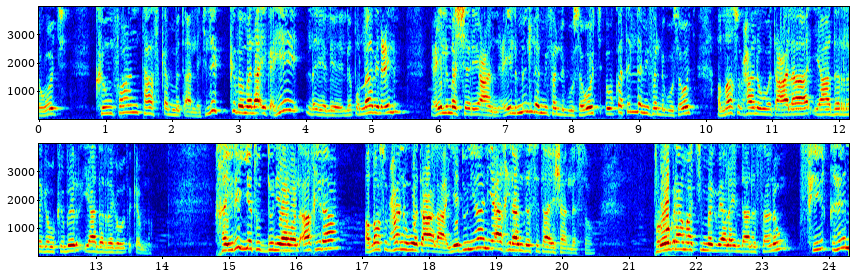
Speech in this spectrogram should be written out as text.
سوج ክንፏን ታስቀምጣለች ልክ በመላኢካ ይሄ ለጡላብ ልዕልም ዒልም ሸሪዓን ዒልምን ለሚፈልጉ ሰዎች እውቀትን ለሚፈልጉ ሰዎች አላህ ስብሓንሁ ወተዓላ ያደረገው ክብር ያደረገው ጥቅም ነው ኸይርየቱ ዱንያ ወልአኺራ አላህ ስብሓንሁ ወተዓላ የዱንያን የአኺራን ደስታ የሻለት ሰው። ፕሮግራማችን መግቢያ ላይ እንዳነሳ ነው ፊቅህን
